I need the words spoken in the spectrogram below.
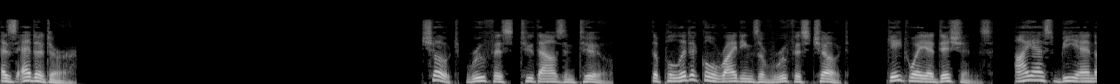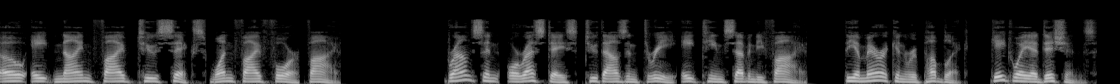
As editor Choate, Rufus 2002. The Political Writings of Rufus Choate. Gateway Editions. ISBN 0-89526-154-5. Brownson, Orestes 2003 1875. The American Republic. Gateway Editions.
